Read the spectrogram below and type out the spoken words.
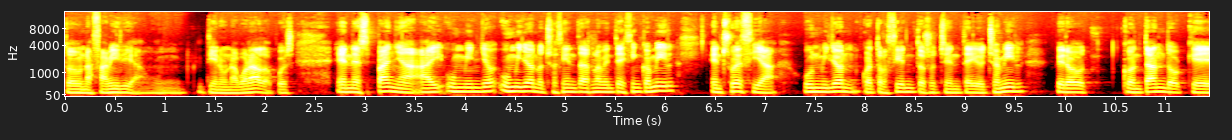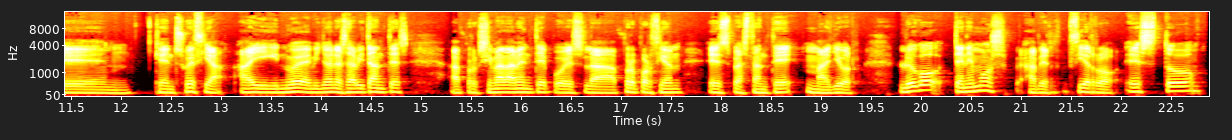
toda una familia, tiene un abonado. Pues en España hay 1.895.000, en Suecia 1.488.000, pero contando que, en Suecia hay 9 millones de habitantes, aproximadamente, pues la proporción es bastante mayor. Luego tenemos, a ver, cierro esto,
